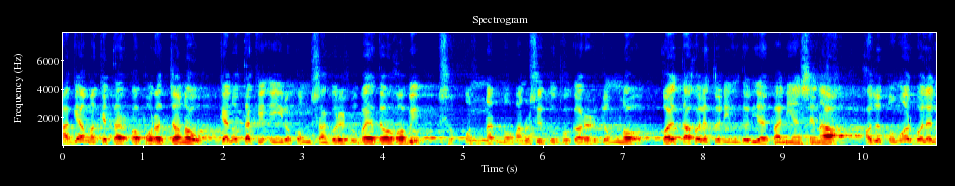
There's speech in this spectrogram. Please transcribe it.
আগে আমাকে তার অপরাধ জানাও। কেন তাকে এই রকম সাগরে ডুবাই দেওয়া হবে? অন্যান্য মানুষের উপকারের জন্য। কয়, তাহলে তো নীলদরিয়ায় পানি আসে না। হজরত ওমর বলেন,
